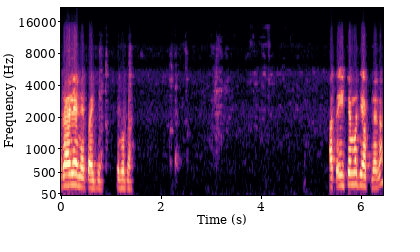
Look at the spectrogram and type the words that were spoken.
राहिले नाही पाहिजे. ते बघा. आता याच्यामध्ये आपल्याला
